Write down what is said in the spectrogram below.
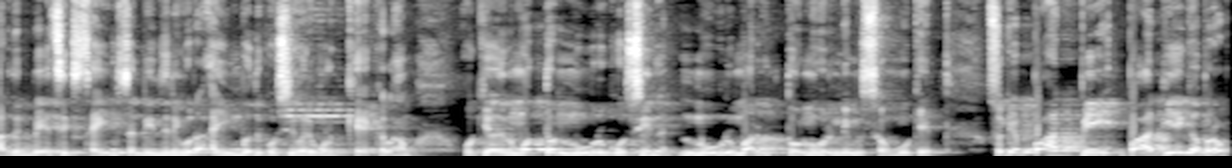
அடுத்து பேசிக் சயின்ஸ் அண்ட் இன்ஜினியரிங் ஒரு ஐம்பது கொஸ்டின் வரை உங்களுக்கு கேட்கலாம் ஓகே அதில் மொத்தம் நூறு கொஸ்டின் நூறு மார்க் தொண்ணூறு நிமிஷம் okay so okay part B part ஏக்கு அப்புறம்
